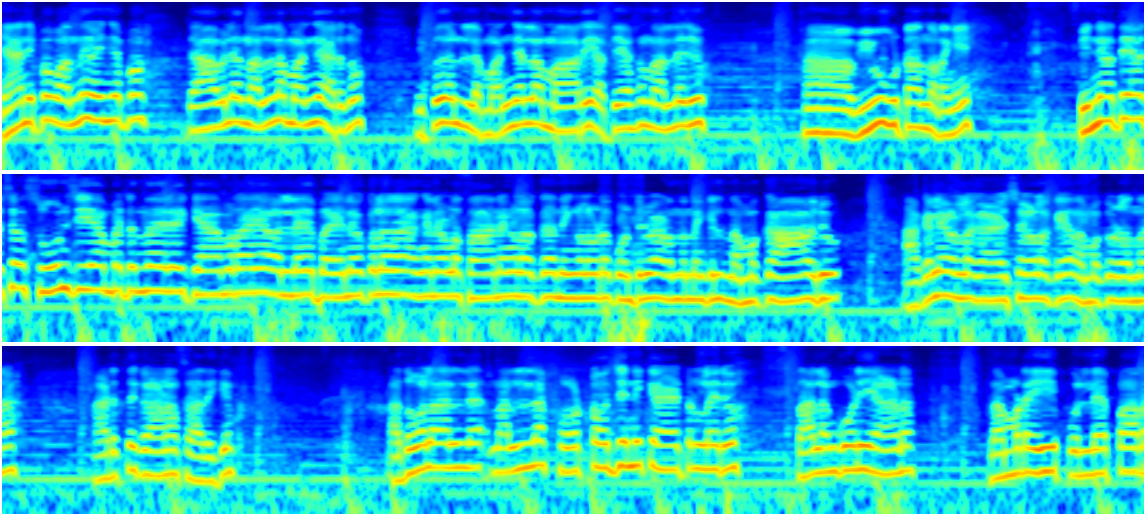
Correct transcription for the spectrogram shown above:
ഞാനിപ്പോൾ വന്നു കഴിഞ്ഞപ്പോൾ രാവിലെ നല്ല മഞ്ഞായിരുന്നു. ഇപ്പോൾ കണ്ടില്ല മഞ്ഞെല്ലാം മാറി അത്യാവശ്യം നല്ലൊരു വ്യൂ കിട്ടാൻ തുടങ്ങി. പിന്നെ അത്യാവശ്യം സൂം ചെയ്യാൻ പറ്റുന്ന ഒരു ക്യാമറയോ അല്ലെ ബൈനോക്കുലർ അങ്ങനെയുള്ള സാധനങ്ങളൊക്കെ നിങ്ങളിവിടെ കൊണ്ടുവരികയാണെന്നുണ്ടെങ്കിൽ നമുക്ക് ആ ഒരു അകലെയുള്ള കാഴ്ചകളൊക്കെ നമുക്കിവിടെ നിന്ന് അടുത്ത് കാണാൻ സാധിക്കും. അതുപോലെ നല്ല നല്ല ഫോട്ടോജനിക് ആയിട്ടുള്ളൊരു സ്ഥലം കൂടിയാണ് നമ്മുടെ ഈ പുല്ലേപ്പാറ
